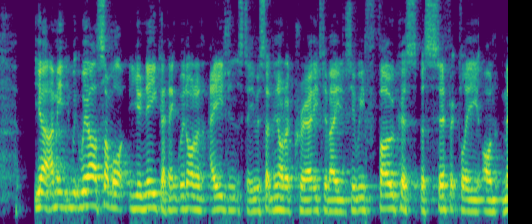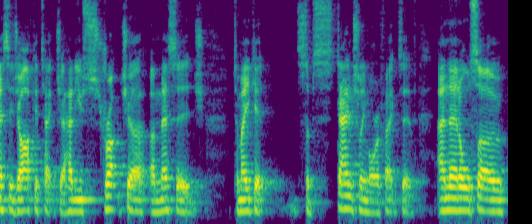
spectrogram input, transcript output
yeah, I mean, we are somewhat unique. I think we're not an agency. We're certainly not a creative agency. We focus specifically on message architecture. How do you structure a message to make it substantially more effective? And then also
